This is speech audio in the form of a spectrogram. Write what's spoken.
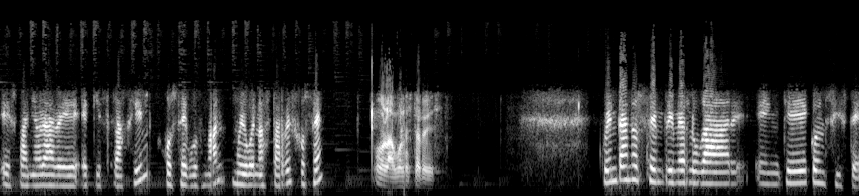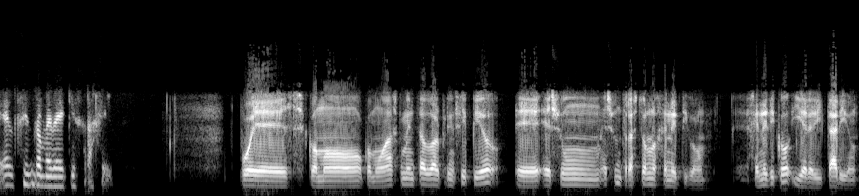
Española de X Frágil, José Guzmán. Muy buenas tardes, José. Hola, buenas tardes. Cuéntanos en primer lugar en qué consiste el síndrome de X frágil. Pues como, como has comentado al principio, eh, es, un, es un trastorno genético, genético y hereditario,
